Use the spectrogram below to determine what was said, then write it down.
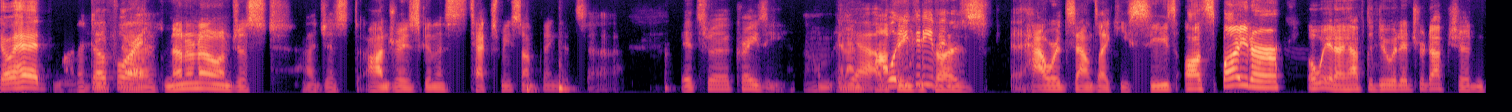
Go ahead. I'm on a Go deep for it. No, no, no. I'm just, I just, Andre's gonna text me something. It's, uh, it's uh, crazy. Um, and Yeah. I'm Well, you popping could even- because Howard sounds like he sees a spider. Oh wait, I have to do an introduction.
